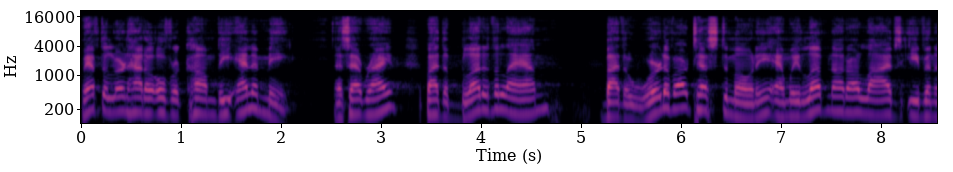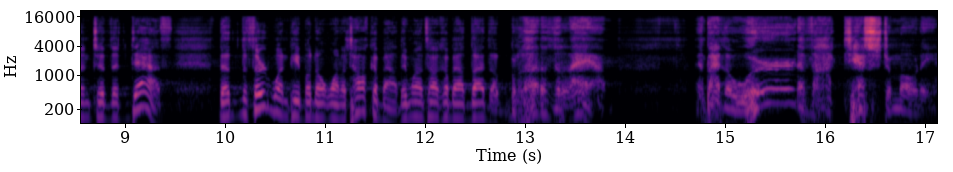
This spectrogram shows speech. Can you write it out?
We have to learn how to overcome the enemy. Is that right? By the blood of the Lamb, by the word of our testimony, and we love not our lives even unto the death. The, the third one people don't want to talk about. They want to talk about by the blood of the Lamb and by the word of our testimony.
